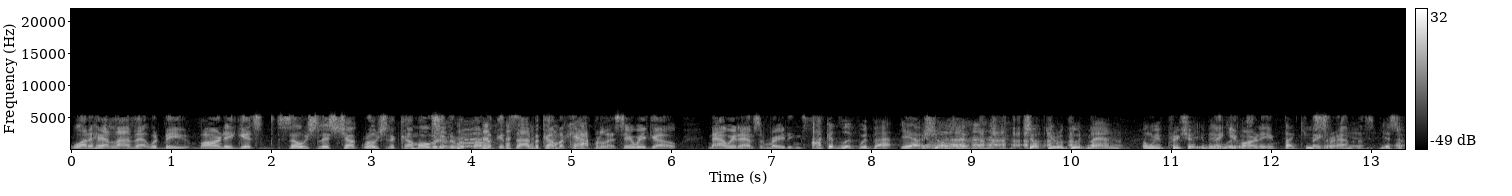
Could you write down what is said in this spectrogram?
What a headline that would be. Varney gets socialist Chuck Rocha to come over to the Republican side and become a capitalist. Here we go. Now we'd have some ratings. I could live with that. Yeah, sure. Chuck, you're a good man, and we appreciate you being Thank with you, us. Varney. Thank you, Thanks sir. for having us. Yes, sir.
